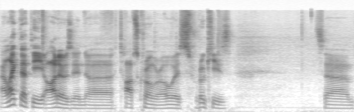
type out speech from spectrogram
I like that the autos in uh, Topps Chrome are always rookies. It's um,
